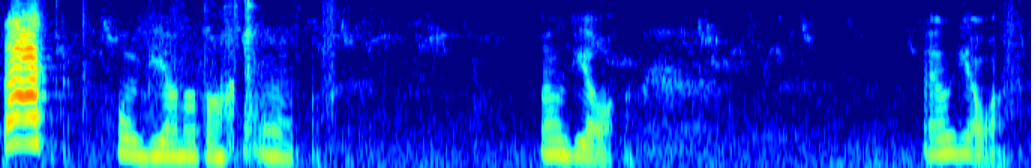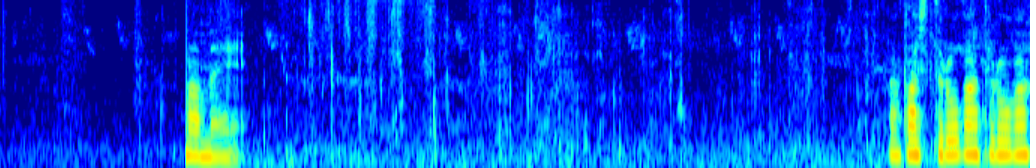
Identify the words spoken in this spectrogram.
아! 어 미안하다. 어. 아유 귀여워. 아유 귀여워. 나네 자 다시 들어가 들어가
